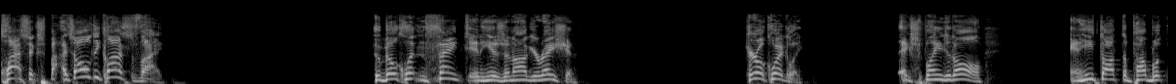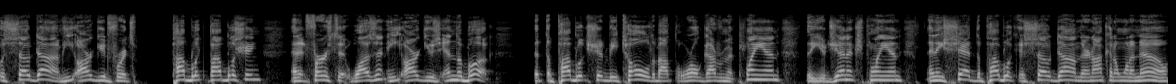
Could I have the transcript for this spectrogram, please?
classic spy, it's all declassified, who Bill Clinton thanked in his inauguration. Carroll Quigley explains it all, and he thought the public was so dumb. He argued for its public publishing, and at first it wasn't. He argues in the book that the public should be told about the world government plan, the eugenics plan, and he said the public is so dumb they're not going to want to know.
